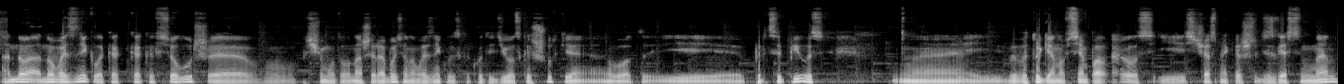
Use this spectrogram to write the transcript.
Оно, возникло, как, как и все лучше почему-то в нашей работе, оно возникло из какой-то идиотской шутки, вот, и прицепилось. Э, и в итоге оно всем понравилось, и сейчас, мне кажется, Disgusting Man.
